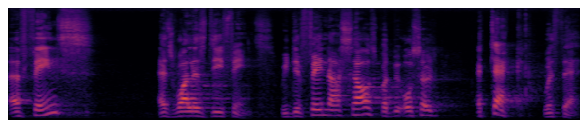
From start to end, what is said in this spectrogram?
offense as well as defense. We defend ourselves, but we also attack with that.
